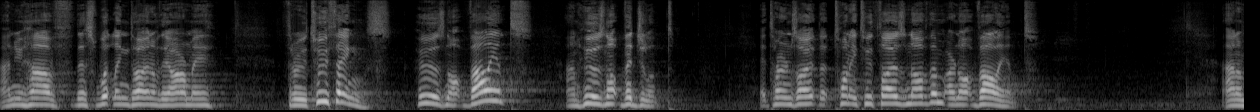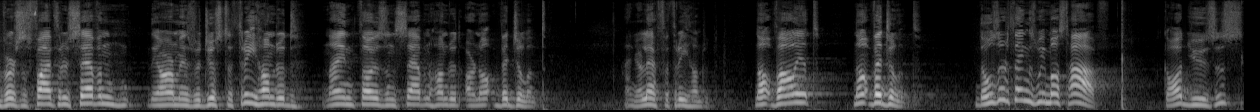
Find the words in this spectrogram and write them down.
and you have this whittling down of the army through two things who is not valiant and who is not vigilant. It turns out that 22,000 of them are not valiant. And in verses 5 through 7, the army is reduced to 300. 9,700 are not vigilant. And you're left with 300. Not valiant, not vigilant. Those are things we must have. God uses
